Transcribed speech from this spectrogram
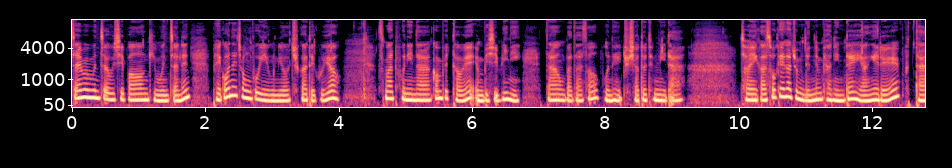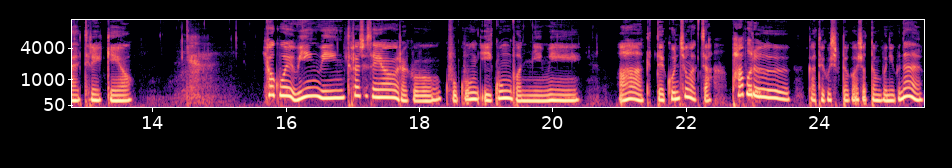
짧은 문자 50원, 긴 문자는 100원의 정보 이용료 추가되고요. 스마트폰이나 컴퓨터에 MBC 미니 다운받아서 보내주셔도 됩니다. 저희가 소개가 좀 늦는 편인데 양해를 부탁드릴게요. 혁오의 윙윙 틀어주세요. 라고 9020번님이 아 그때 곤충학자 파브르가 되고 싶다고 하셨던 분이구나.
